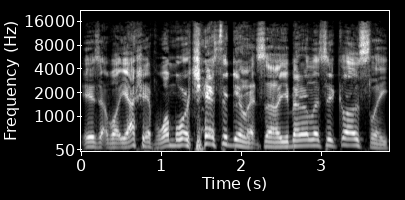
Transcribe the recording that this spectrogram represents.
is, well, you actually have one more chance to do it, so you better listen closely.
